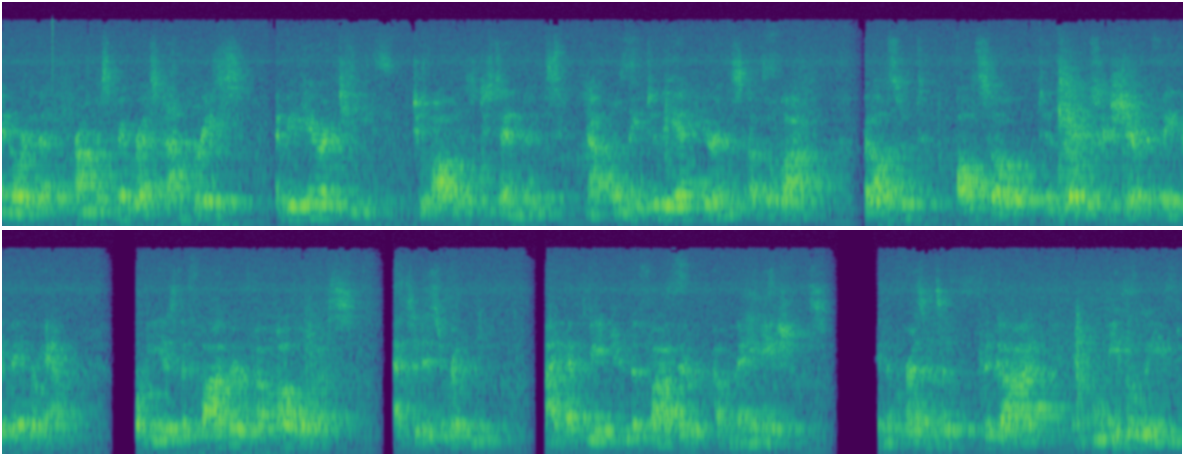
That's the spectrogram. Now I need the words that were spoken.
in order that the promise may rest on grace and be guaranteed to all his descendants, not only to the adherents of the law, but also to, also to those who share the faith of Abraham. For he is the father of all of us. As it is written, I have made you the father of many nations. In the presence of the God in whom he believed,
